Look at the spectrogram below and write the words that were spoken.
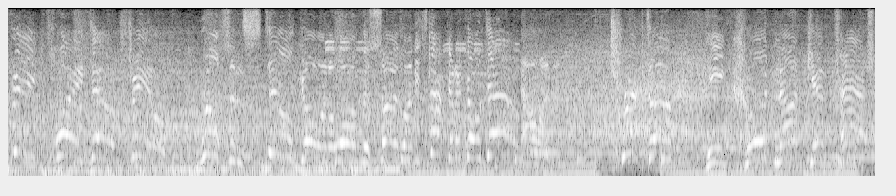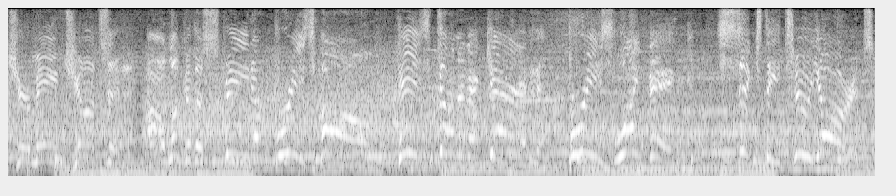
big play downfield. Wilson still going along the sideline. He's not going to go down. Allen tripped up. He could not get past Jermaine Johnson. Oh, look at the speed of Breece Hall. He's done it again. Breece Lightning. 62 yards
